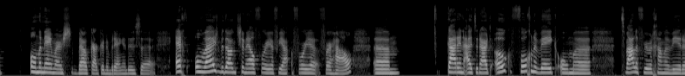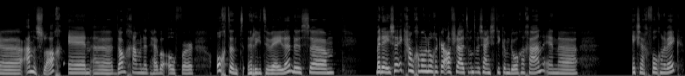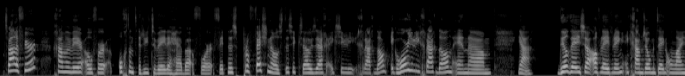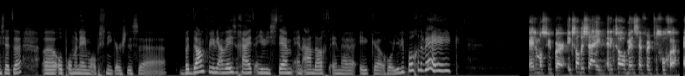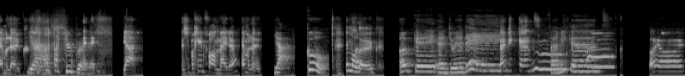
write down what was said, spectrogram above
ondernemers bij elkaar kunnen brengen. Dus uh, echt onwijs bedankt, Chanel, voor je, voor je verhaal. Um, Karin, uiteraard ook. Volgende week om uh, eh, 12 uur gaan we weer aan de slag. En dan gaan we het hebben over ochtendrituelen. Dus. Um, bij deze, ik ga hem gewoon nog een keer afsluiten, want we zijn stiekem doorgegaan. En ik zeg volgende week, 12 uur, gaan we weer over ochtendrituelen hebben voor fitness professionals. Dus ik zou zeggen, ik zie jullie graag dan. Ik hoor jullie graag dan. En um, ja, deel deze aflevering. Ik ga hem zo meteen online zetten uh, op ondernemen op sneakers. Dus uh, bedankt voor jullie aanwezigheid en jullie stem en aandacht. En uh, ik hoor jullie volgende week. Helemaal super. Ik zal er zijn en ik zal mensen even toevoegen. Helemaal leuk. Ja, super. Ja. Dit Ja. Dus het begin van, meiden. Helemaal leuk. Ja, cool. Helemaal leuk. Oké, enjoy your day. Fijn weekend. Fijn weekend. Hoi hoi.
